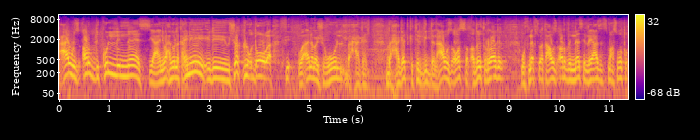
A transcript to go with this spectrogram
عاوز ارضي كل الناس. يعني واحد يقول لك عينيه ايديه وشكله ده وأنا مشغول بحاجات بحاجات كتير جدا. عاوز أوصل قضية الراجل وفي نفس الوقت عاوز ارضي الناس اللي هي عايزة تسمع صوته.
